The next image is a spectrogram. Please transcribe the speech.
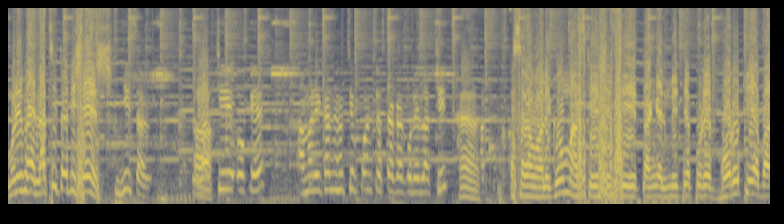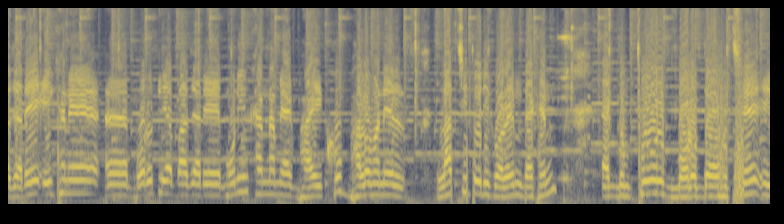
মনির ভাই লাচ্ছি তৈরি শেষ? জি স্যার। লাচ্ছি ওকে। আমার এখানে হচ্ছে পঞ্চাশ টাকা করে লাচ্ছি। হ্যাঁ আসসালামু আলাইকুম। আজকে এসেছি টাঙ্গাইল মির্জাপুরের বড়টিয়া বাজারে। এইখানে বড়টিয়া বাজারে মনির খান নামে এক ভাই খুব ভালো মানের লাচ্ছি তৈরি করেন। দেখেন একদম পিওর বরফ দেওয়া হচ্ছে। এই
